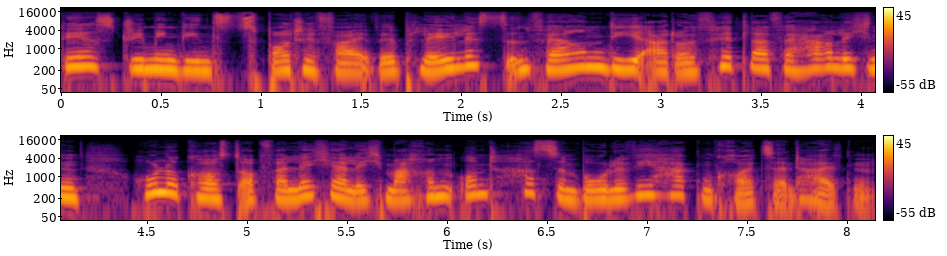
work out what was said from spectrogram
Der Streamingdienst Spotify will Playlists entfernen, die Adolf Hitler verherrlichen, Holocaust-Opfer lächerlich machen und Hasssymbole wie Hakenkreuze enthalten.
